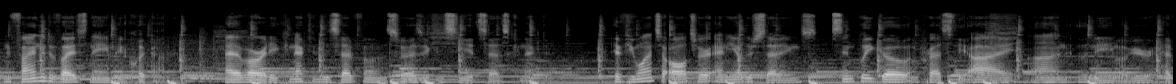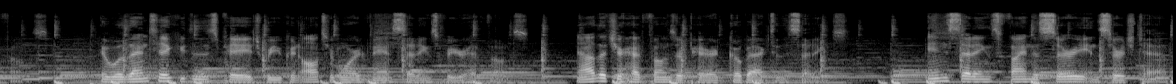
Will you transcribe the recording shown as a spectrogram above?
and find the device name and click on it. I have already connected these headphones, so as you can see it says connected. If you want to alter any other settings, simply go and press the I on the name of your headphones. It will then take you to this page where you can alter more advanced settings for your headphones. Now that your headphones are paired, go back to the settings. In Settings, find the Siri and Search tab.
